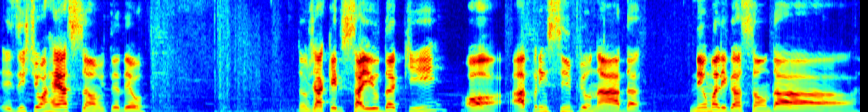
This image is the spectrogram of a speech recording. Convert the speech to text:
existe uma reação, entendeu? Então já que ele saiu daqui, ó, a princípio nada, nenhuma ligação da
